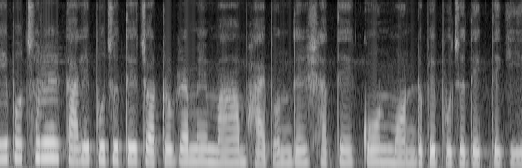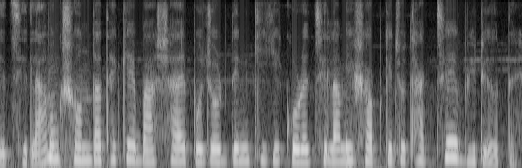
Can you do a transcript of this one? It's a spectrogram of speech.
এই বছরের কালী পুজোতে চট্টগ্রামে মা ভাই বোনদের সাথে কোন মণ্ডপে পুজো দেখতে গিয়েছিলাম? এবং সন্ধ্যা থেকে বাসায় পুজোর দিন কি কি করেছিলাম? এই সব কিছু থাকছে ভিডিওতে।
